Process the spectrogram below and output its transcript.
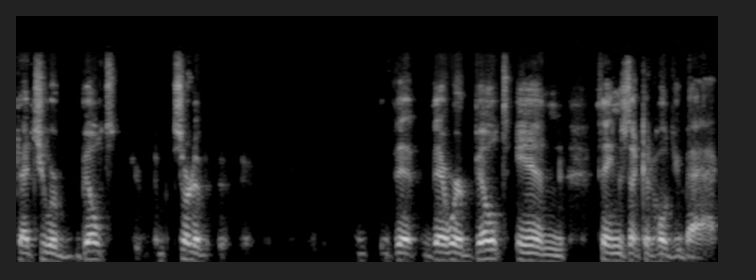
that you were built sort of that there were built in things that could hold you back.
